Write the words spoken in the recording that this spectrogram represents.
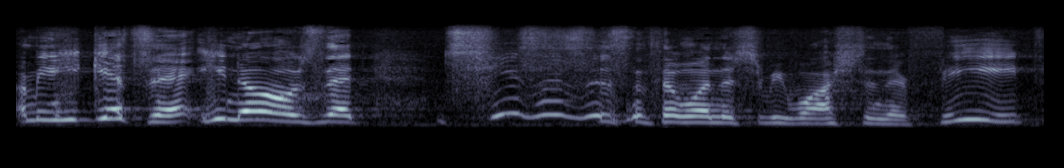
I mean, he gets it. He knows that Jesus isn't the one that should be washed in their feet.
